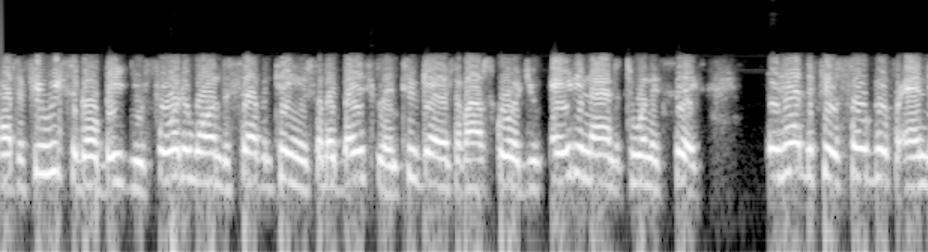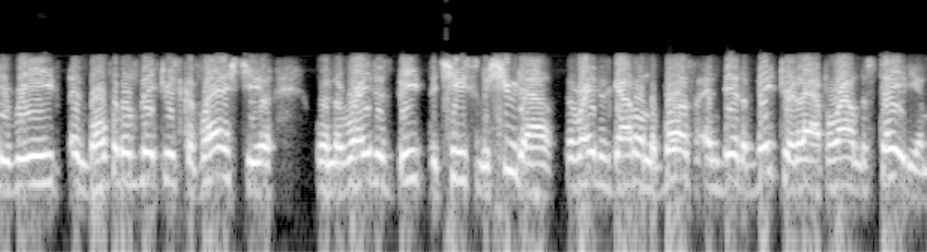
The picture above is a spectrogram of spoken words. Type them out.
after a few weeks ago beating you 41 to 17. So they basically, in two games, have outscored you 89 to 26 it had to feel so good for Andy Reid in both of those victories because last year when the Raiders beat the Chiefs in the shootout, the Raiders got on the bus and did a victory lap around the stadium.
